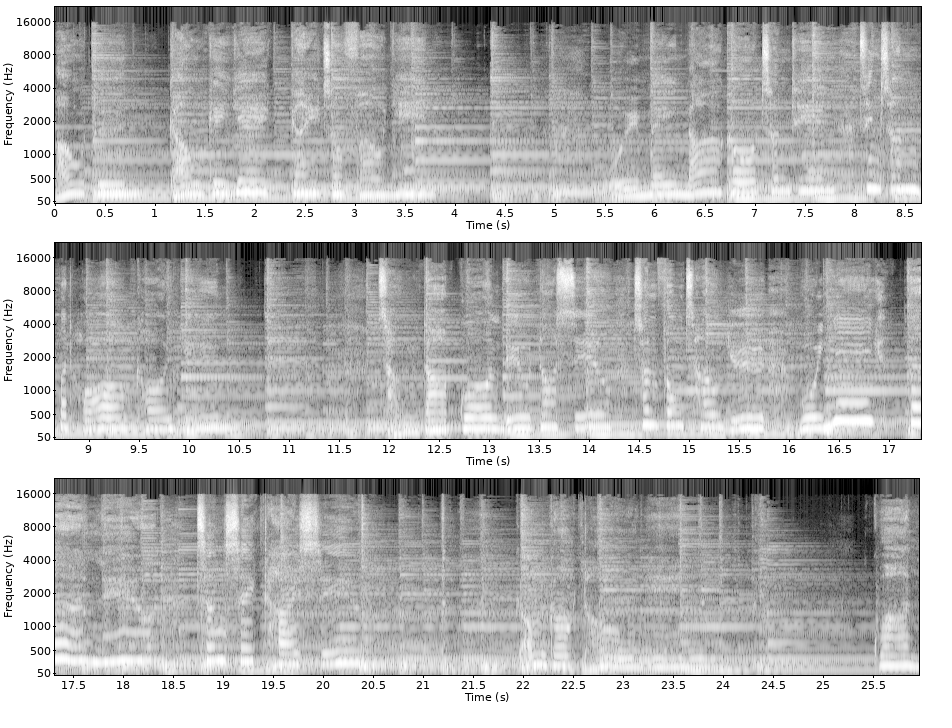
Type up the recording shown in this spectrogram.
某段旧记忆继续浮现，回味那个春天，青春不可盖掩。曾踏过了多少春风秋雨，回忆不了，珍惜太少，感觉讨厌，挂念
